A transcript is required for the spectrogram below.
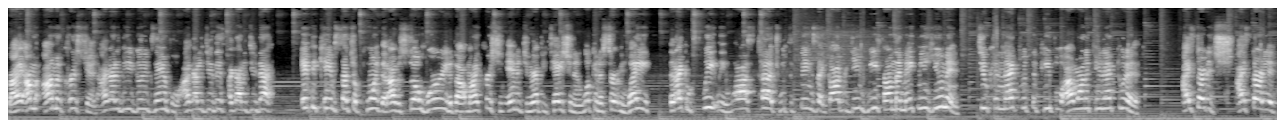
Right? I'm I'm a Christian. I got to be a good example. I got to do this. I got to do that. It became such a point that I was so worried about my Christian image and reputation and looking a certain way that I completely lost touch with the things that God redeemed me from that make me human to connect with the people I want to connect with. I started sh- I started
